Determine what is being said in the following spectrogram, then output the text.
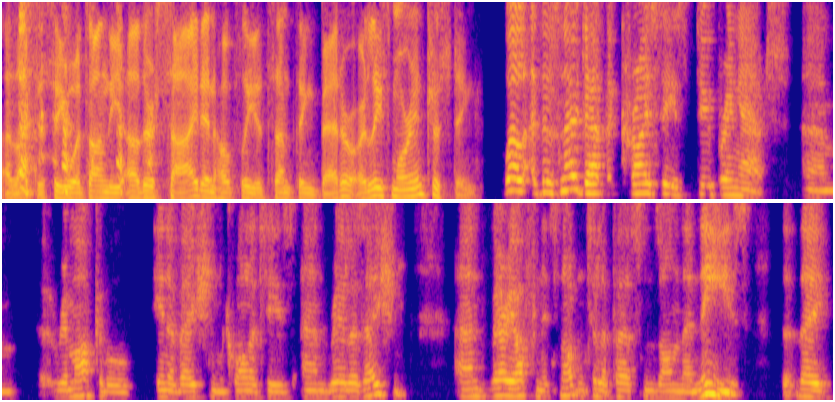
I'd like to see what's on the other side and hopefully it's something better or at least more interesting. Well, there's no doubt that crises do bring out um, remarkable innovation qualities and realization. And very often it's not until a person's on their knees that they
